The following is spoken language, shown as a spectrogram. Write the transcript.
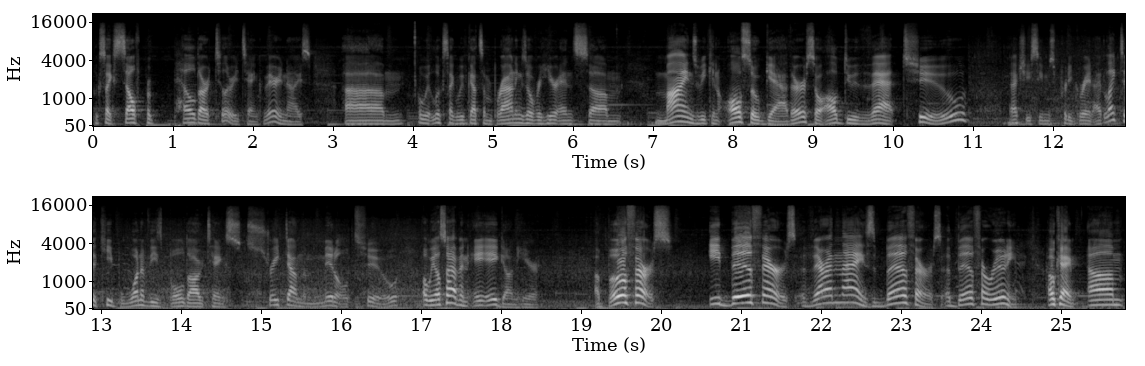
Looks like self-propelled artillery tank. Very nice. Um, oh, it looks like we've got some Brownings over here and some mines we can also gather. So I'll do that too. Actually seems pretty great. I'd like to keep one of these Bulldog tanks straight down the middle too. Oh, we also have an AA gun here. A Bofors. E Bofors. Very nice. Bofors. A Boforuni. Okay, um,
